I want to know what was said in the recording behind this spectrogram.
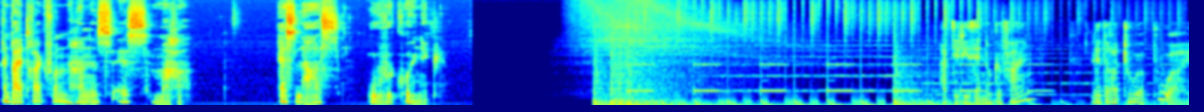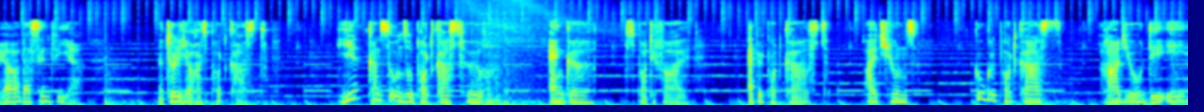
Ein Beitrag von Hannes S. Macher. Es las Uwe Kulnig. Hat dir die Sendung gefallen? Literatur pur, ja, das sind wir. Natürlich auch als Podcast. Hier kannst du unsere Podcasts hören. Anchor, Spotify, Apple Podcast, iTunes, Google Podcasts, radio.de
